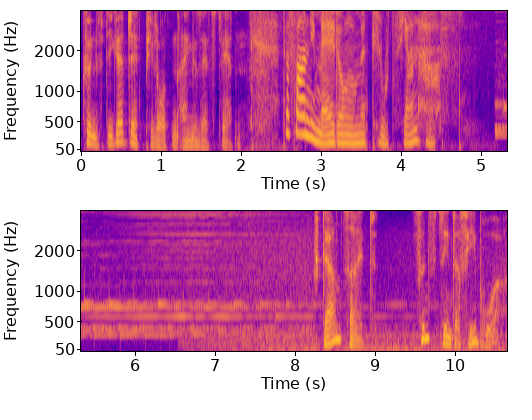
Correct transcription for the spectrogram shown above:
künftiger Jetpiloten eingesetzt werden. Das waren die Meldungen mit Lucian Haas. Sternzeit, 15. Februar.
